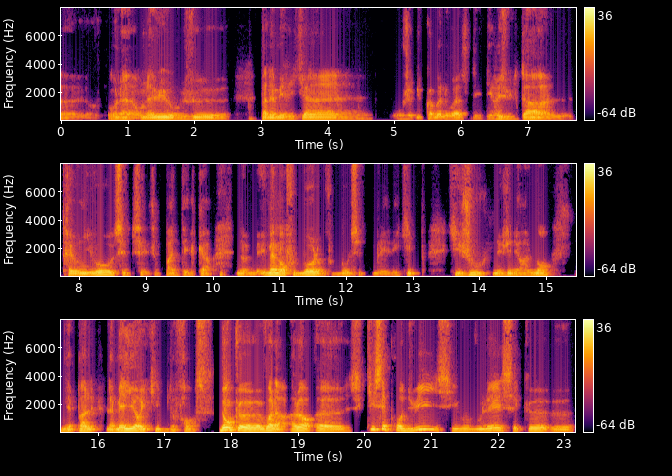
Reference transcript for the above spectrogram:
Euh, on, a, on a eu aux Jeux panaméricains euh, j'ai à l'Ouest des, des, résultats euh, très haut niveau, c'est pas été le cas. Et même en football, en football, l'équipe qui joue généralement n'est pas la meilleure équipe de France. Donc euh, voilà. Alors, euh, ce qui s'est produit, si vous voulez, c'est que euh,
